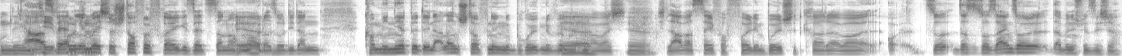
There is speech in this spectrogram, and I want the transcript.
Um den Ja, es werden irgendwelche Stoffe freigesetzt dann nochmal Ja. oder so, die dann kombiniert mit den anderen Stoffen irgendeine beruhigende Wirkung Ja, haben. Aber ich, ja. ich laber safe auch voll den Bullshit gerade. Aber oh, so, dass es so sein soll, da bin ich mir sicher.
